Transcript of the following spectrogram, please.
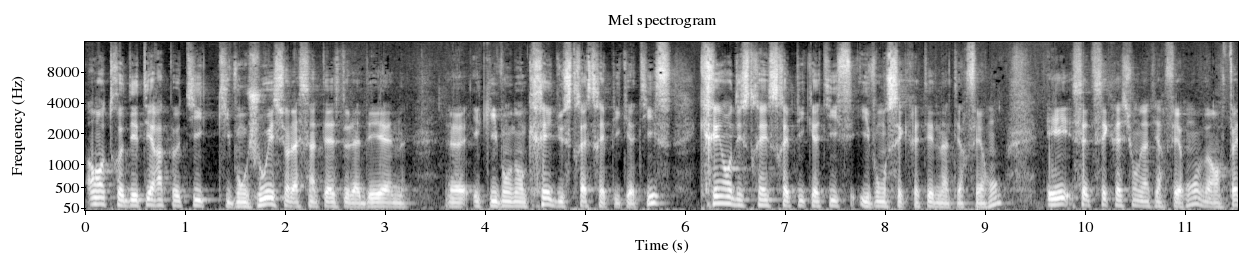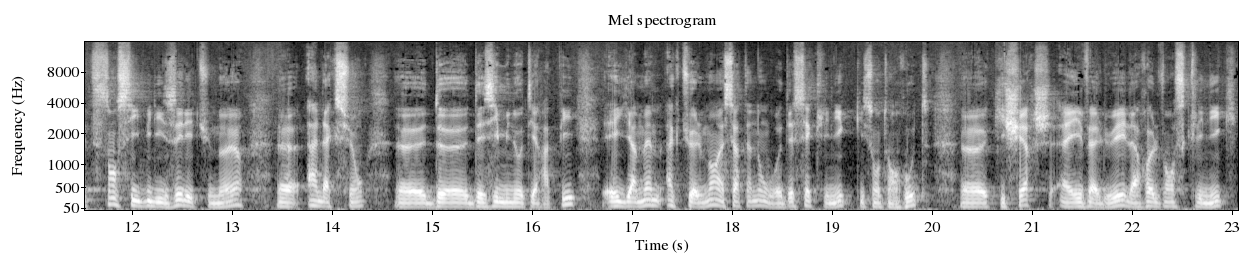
entre des thérapeutiques qui vont jouer sur la synthèse de l'ADN euh, et qui vont donc créer du stress réplicatif. Créant du stress réplicatif, ils vont sécréter de l'interféron et cette sécrétion d'interféron va en fait sensibiliser les tumeurs euh, à l'action euh, de, des immunothérapies. Et il y a même actuellement un certain nombre d'essais cliniques qui sont en route, qui cherchent à évaluer la relevance clinique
